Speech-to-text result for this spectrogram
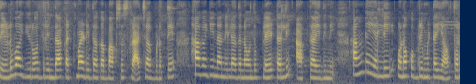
ತೆಳುವಾಗಿರೋದ್ರಿಂದ ಕಟ್ ಮಾಡಿದಾಗ ಬಾಕ್ಸು ಸ್ಕ್ರ್ಯಾಚ್ ಆಗಿಬಿಡುತ್ತೆ. ಹಾಗಾಗಿ ನಾನಿಲ್ಲಿ ಅದನ್ನು ಒಂದು ಪ್ಲೇಟಲ್ಲಿ ಹಾಕ್ತಾ ಇದ್ದೀನಿ. ಅಂಗಡಿಯಲ್ಲಿ ಒಣ ಕೊಬ್ಬರಿ ಮಿಠಾಯಿ ಯಾವ ಥರ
